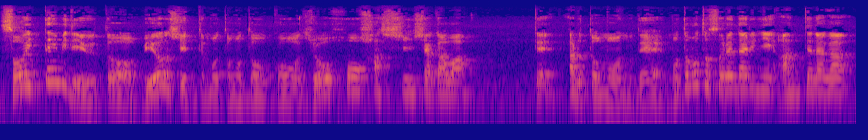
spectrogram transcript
そういった意味で言うと美容師ってもともと情報発信者側ってあると思うのでもともとそれなりにアンテナが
